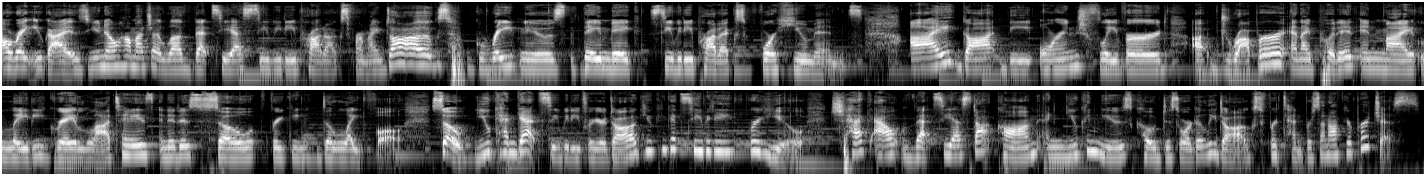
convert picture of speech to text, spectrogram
All right, you guys, you know how much I love VetCS CBD products for my dogs. Great news, they make CBD products for humans. I got the orange flavored uh, dropper and I put it in my Lady Grey lattes, and it is so freaking delightful. So, you can get CBD for your dog, you can get CBD for you. Check out vetcs.com and you can use code disorderly dogs for 10% off your purchase.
